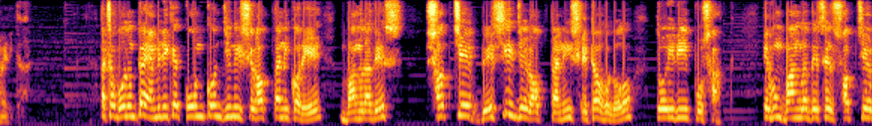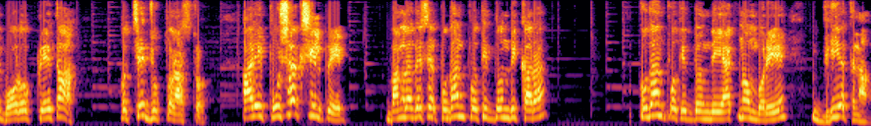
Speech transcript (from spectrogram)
আমেরিকা। আচ্ছা বলুন তো, আমেরিকা কোন কোন জিনিস রপ্তানি করে বাংলাদেশ? সবচেয়ে বেশি যে রপ্তানি সেটা হলো তৈরি পোশাক। এবং বাংলাদেশের সবচেয়ে বড় ক্রেতা হচ্ছে যুক্তরাষ্ট্র। আর এই পোশাক শিল্পে বাংলাদেশের প্রধান প্রতিদ্বন্দ্বী কারা? প্রধান প্রতিদ্বন্দ্বী এক নম্বরে ভিয়েতনাম।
